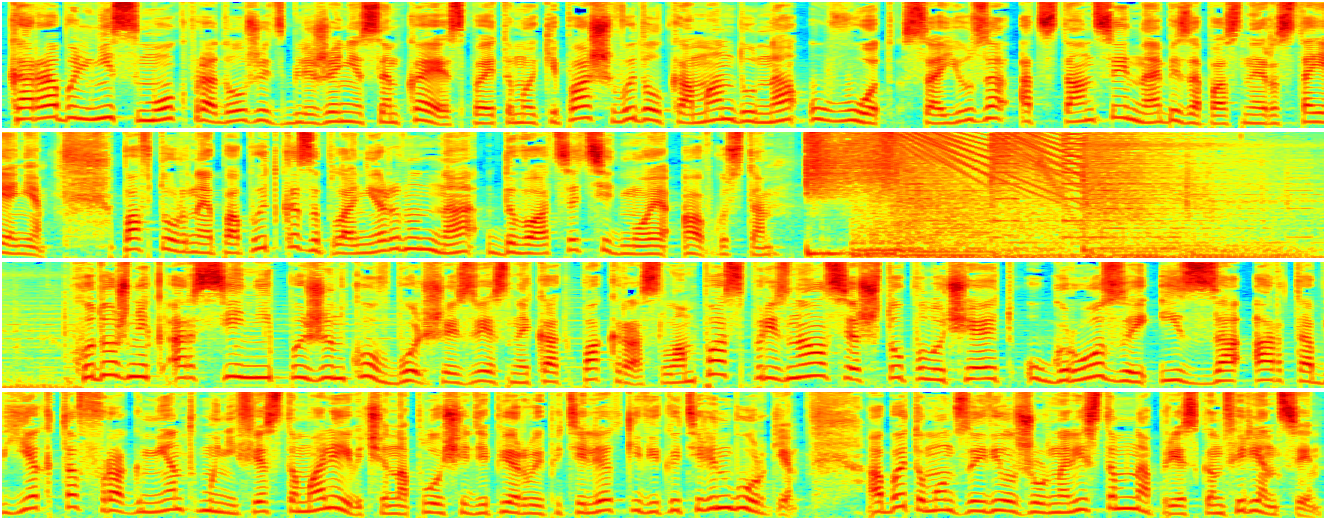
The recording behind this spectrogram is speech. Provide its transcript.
корабль не смог продолжить сближение с МКС, поэтому экипаж выдал команду на увод «Союза» от станции на безопасное расстояние. Повторная попытка запланирована на 27 августа. Художник Арсений Пыженков, больше известный как Покрас Лампас, признался, что получает угрозы из-за арт-объекта фрагмент манифеста Малевича на площади первой пятилетки в Екатеринбурге. Об этом он заявил журналистам на пресс-конференции.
